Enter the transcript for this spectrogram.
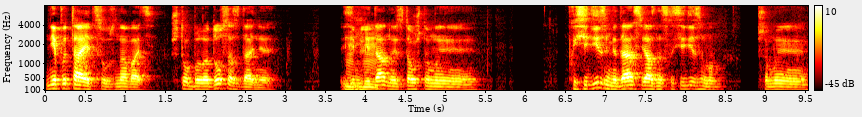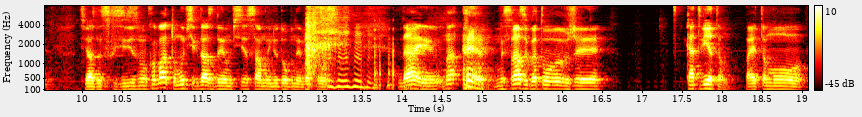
не пытается узнавать, что было до создания Земли, Мгм. да, но из-за того, что мы в хасидизме, да, связаны с хасидизмом, что мы связаны с хасидизмом Хаббат, то мы всегда задаем все самые неудобные вопросы. Да, и мы сразу готовы уже к ответам. Поэтому,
